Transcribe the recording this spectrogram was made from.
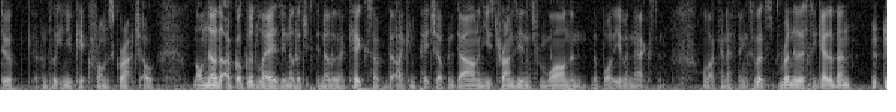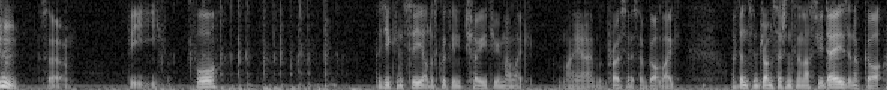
do a, a completely new kick from scratch. I'll I'll know that I've got good layers in other in other kicks that I can pitch up and down and use transients from one and the body of the next and all that kind of thing. So let's render this together then. so V4 as you can see, I'll just quickly show you through my like my uh, process. I've got like I've done some drum sessions in the last few days, and I've got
